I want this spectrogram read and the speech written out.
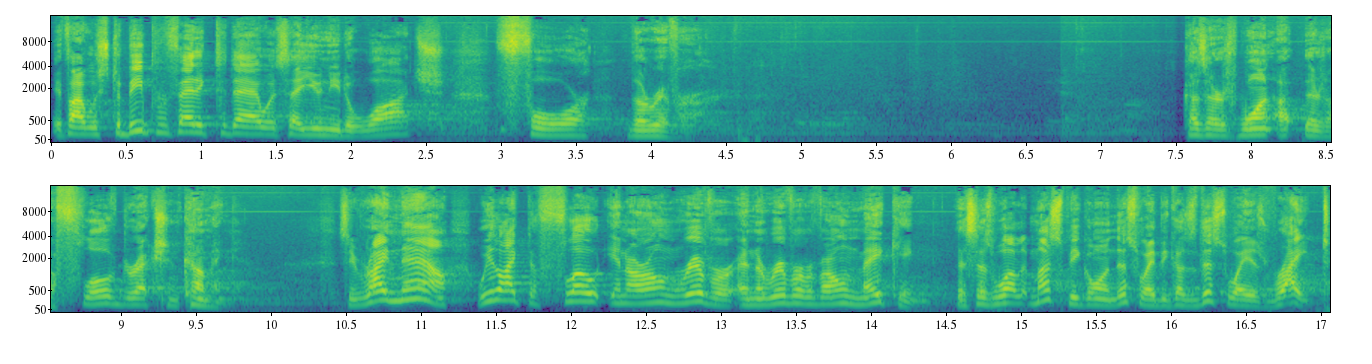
If I was to be prophetic today, I would say you need to watch for the river. Because there's, one, uh, there's a flow of direction coming. See, right now, we like to float in our own river and the river of our own making that says, well, it must be going this way because this way is right.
